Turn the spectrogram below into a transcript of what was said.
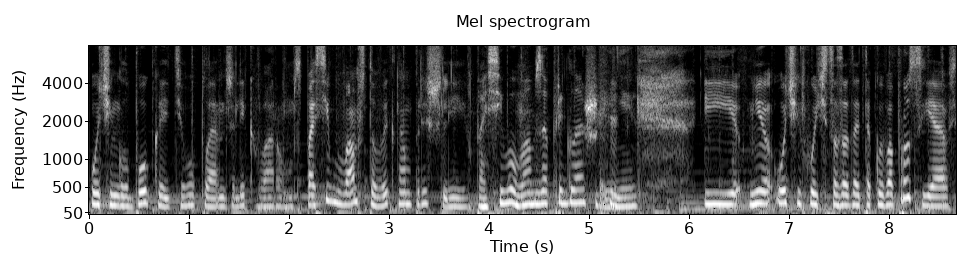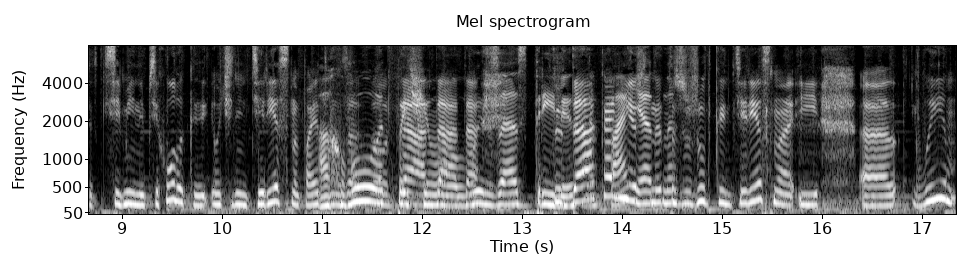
очень глубокая и теплая Анжелика Варум. Спасибо вам, что вы к нам пришли. Спасибо вам за приглашение. И мне очень хочется задать такой вопрос. Я все-таки семейный психолог, и очень интересно, поэтому... Ах, вот почему да, да, вы заострили. Да, конечно, это же жутко интересно. И э, вы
